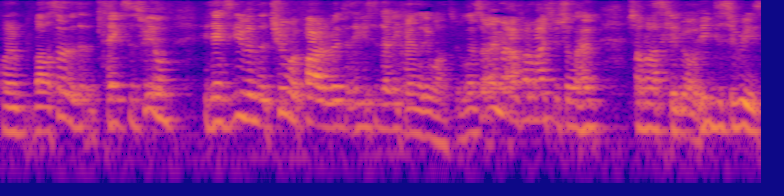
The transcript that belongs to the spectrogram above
When Baal takes his field, he takes even the truma part of it and he uses any kind that he wants. Oh, he disagrees.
